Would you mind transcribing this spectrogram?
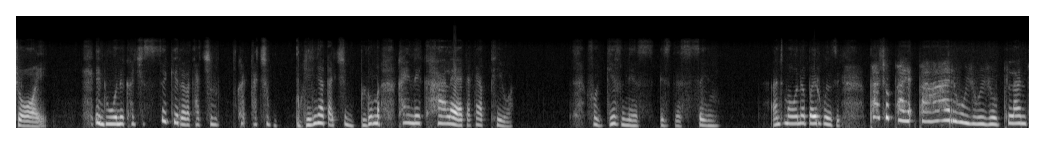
joy. And uone kachisekerera kachibwinya kachibluma kaine kala yakakapiwa. Forgiveness is the same handi maona pairi kunzi pacho paari uyu uyu plant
